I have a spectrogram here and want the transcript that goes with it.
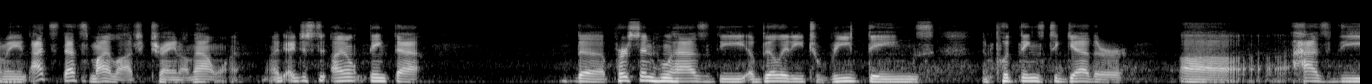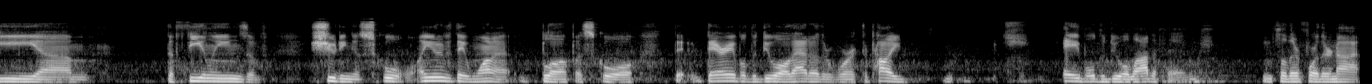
I mean, that's that's my logic train on that one. I, I just I don't think that the person who has the ability to read things and put things together uh, has the um, the feelings of shooting a school. Even if they want to blow up a school, they're able to do all that other work. They're probably able to do a lot of things, and so therefore they're not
